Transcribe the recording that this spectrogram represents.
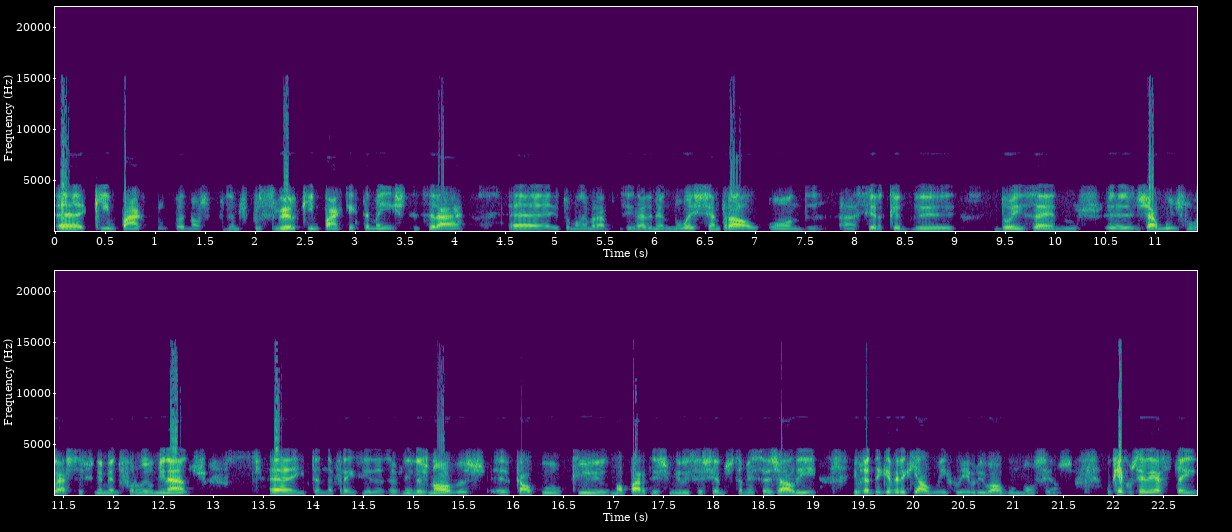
eh, que impacto, para nós podermos perceber, que impacto é que também isto terá, eh, eu estou-me a lembrar, designadamente, no eixo central, onde há cerca de dois anos já muitos lugares de estacionamento foram eliminados, e, portanto, na freguesia das Avenidas Novas, uh, calculo que uma parte destes 1.600 também seja ali, e, portanto, tem que haver aqui algum equilíbrio algum bom senso. O que é que o CDS tem,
